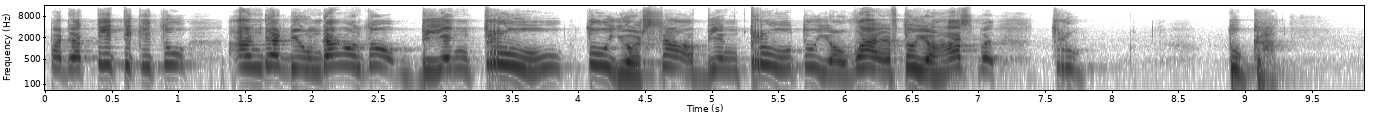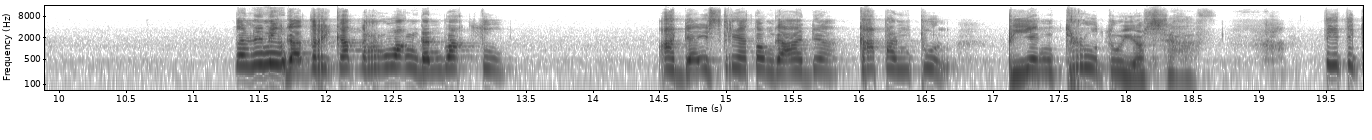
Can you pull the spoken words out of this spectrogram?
Pada titik itu Anda diundang untuk being true to yourself, being true to your wife, to your husband, true to God. Dan ini nggak terikat ruang dan waktu. Ada istri atau nggak ada, kapan pun. Being true to yourself. Titik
